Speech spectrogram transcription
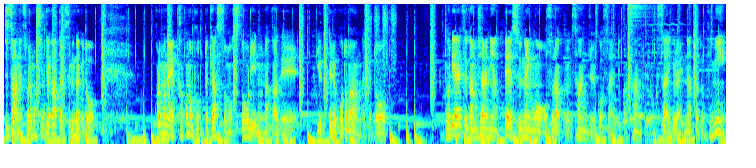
実はねそれも進展があったりするんだけどこれもね過去のポッドキャストのストーリーの中で言ってる言葉なんだけどとりあえずがむしゃらにやって数年後おそらく35歳とか36歳ぐらいになった時に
